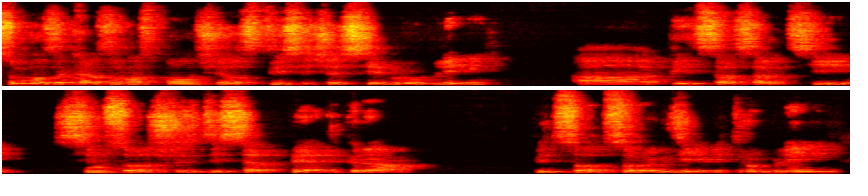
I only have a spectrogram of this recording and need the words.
Сумма заказа у нас получилась 1007 рублей. А пицца ассорти 765 грамм 549 рублей.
